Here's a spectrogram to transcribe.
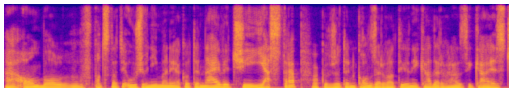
a on bol v podstate už vnímaný ako ten najväčší jastrab, akože ten konzervatívny kader v rámci KSČ.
